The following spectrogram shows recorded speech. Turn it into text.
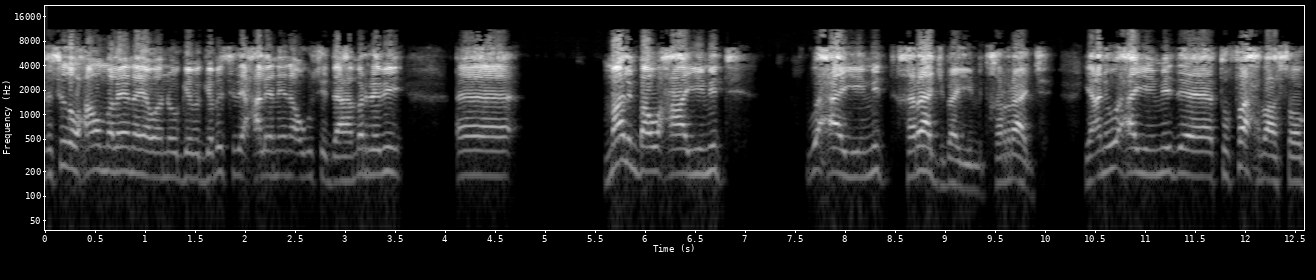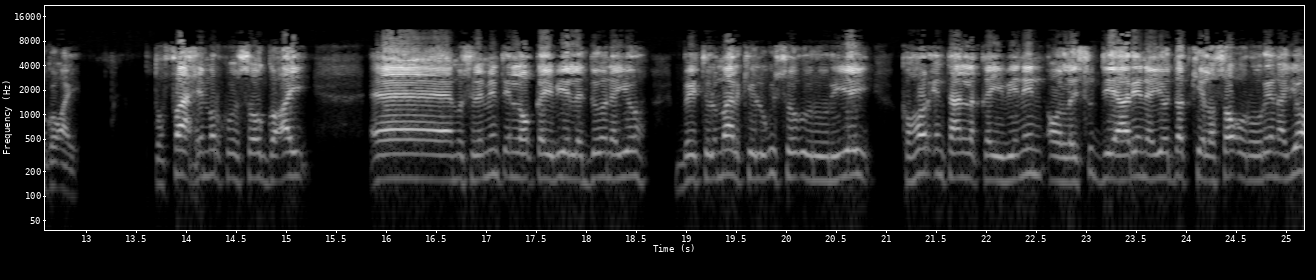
Qisada waxaan u malaynaya waa noo gebagebe sidii xalina inaa ugu sii daahama rabi maalin baa waxaa yimid waxaa yimid kharaaj baa yimid kharaaj. Yacni waxaa yimid tufaax baa soo go'ay. Tufaaxi markuu soo go'ay muslimiinta in loo qaybiyo la doonayo baytulmaalkii lagu soo ururiyey ka hor intaan la qaybinin oo laysu diyaarinayo dadkii la soo ururinayo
